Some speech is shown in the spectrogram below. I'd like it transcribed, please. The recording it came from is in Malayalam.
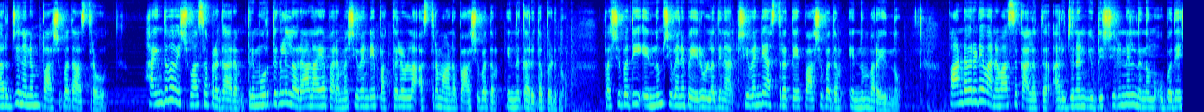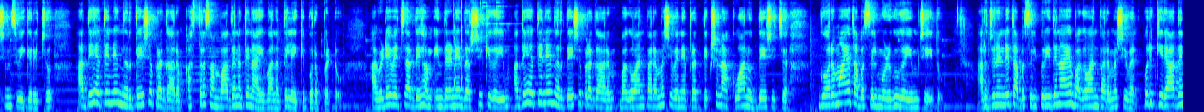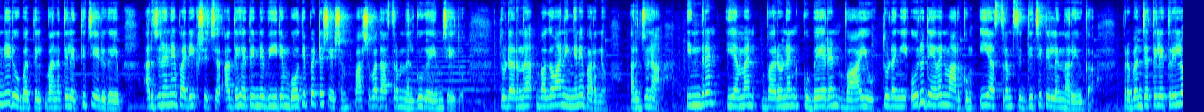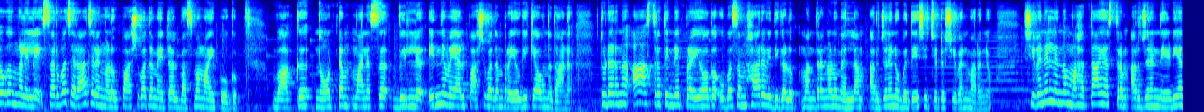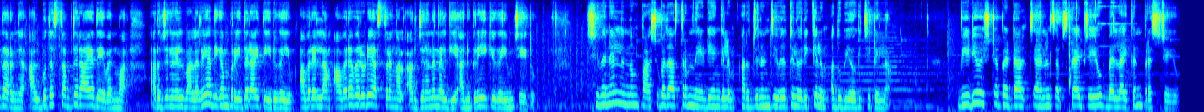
അർജുനനും പാശുപതാസ്ത്രവും. ഹൈന്ദവ വിശ്വാസ പ്രകാരം ത്രിമൂർത്തികളിൽ ഒരാളായ പരമശിവന്റെ പക്കലുള്ള അസ്ത്രമാണ് പാശുപതം എന്ന് കരുതപ്പെടുന്നു. പശുപതി എന്നും ശിവന് പേരുള്ളതിനാൽ ശിവന്റെ അസ്ത്രത്തെ പാശുപതം എന്നും പറയുന്നു. പാണ്ഡവരുടെ വനവാസകാലത്ത് അർജുനൻ യുധിഷ്ഠിരനിൽ നിന്നും ഉപദേശം സ്വീകരിച്ചു. അദ്ദേഹത്തിന്റെ നിർദ്ദേശപ്രകാരം അസ്ത്രസമ്പാദനത്തിനായി വനത്തിലേക്ക് പുറപ്പെട്ടു. അവിടെ വെച്ച് അദ്ദേഹം ഇന്ദ്രനെ ദർശിക്കുകയും അദ്ദേഹത്തിന്റെ നിർദ്ദേശപ്രകാരം ഭഗവാൻ പരമശിവനെ പ്രത്യക്ഷനാക്കുവാൻ ഉദ്ദേശിച്ച് ഘോരമായ തപസ്സിൽ മുഴുകുകയും ചെയ്തു. അർജുനന്റെ തപസ്സിൽ പ്രീതനായ ഭഗവാൻ പരമശിവൻ ഒരു കിരാതന്റെ രൂപത്തിൽ വനത്തിൽ എത്തിച്ചേരുകയും അർജുനനെ പരീക്ഷിച്ച് അദ്ദേഹത്തിന്റെ വീര്യം ബോധ്യപ്പെട്ട ശേഷം പാശുപതാസ്ത്രം നൽകുകയും ചെയ്തു. തുടർന്ന് ഭഗവാൻ ഇങ്ങനെ പറഞ്ഞു അർജുന ഇന്ദ്രൻ യമൻ വരുണൻ കുബേരൻ വായു തുടങ്ങി ഒരു ദേവന്മാർക്കും ഈ അസ്ത്രം സിദ്ധിച്ചിട്ടില്ലെന്നറിയുക. പ്രപഞ്ചത്തിലെ ത്രിലോകങ്ങളിലെ സർവചരാചരങ്ങളും പാശുപതമേറ്റാൽ ഭസ്മമായി പോകും. വാക്ക് നോട്ടം മനസ്സ് വില്ല് എന്നിവയാൽ പാശുപതം പ്രയോഗിക്കാവുന്നതാണ്. തുടർന്ന് ആ അസ്ത്രത്തിന്റെ പ്രയോഗ ഉപസംഹാര വിധികളും മന്ത്രങ്ങളുമെല്ലാം അർജുനൻ ഉപദേശിച്ചിട്ട് ശിവൻ മറഞ്ഞു. ശിവനിൽ നിന്നും മഹത്തായ അസ്ത്രം അർജുനൻ നേടിയതറിഞ്ഞ് അത്ഭുതസ്തബ്ധരായ ദേവന്മാർ അർജുനനിൽ വളരെയധികം പ്രീതരായി തീരുകയും അവരെല്ലാം അവരവരുടെ അസ്ത്രങ്ങൾ അർജുനന് നൽകി അനുഗ്രഹിക്കുകയും ചെയ്തു. ശിവനിൽ നിന്നും പാശുപതാസ്ത്രം നേടിയെങ്കിലും അർജുനൻ ജീവിതത്തിൽ ഒരിക്കലും അത് ഉപയോഗിച്ചിട്ടില്ല. വീഡിയോ ഇഷ്ടപ്പെട്ടാൽ ചാനൽ സബ്സ്ക്രൈബ് ചെയ്യൂ ബെല്ലൈക്കൺ പ്രസ് ചെയ്യൂ.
